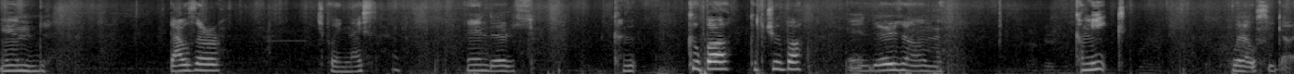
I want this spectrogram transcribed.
and Bowser. It's pretty nice. And there's Koopa, Koopa Troopa. And there's um Kamek. What else we got?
